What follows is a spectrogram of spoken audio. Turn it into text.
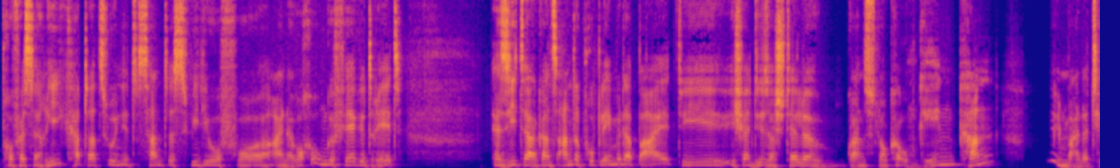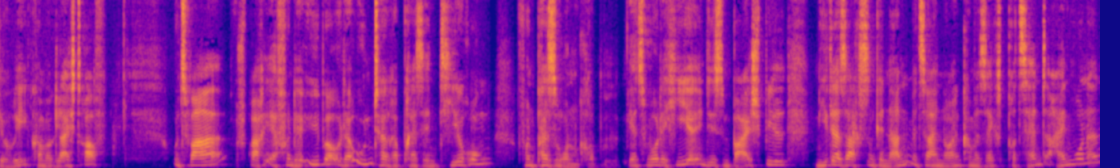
Professor Rieck hat dazu ein interessantes Video vor einer Woche ungefähr gedreht. Er sieht da ganz andere Probleme dabei, die ich an dieser Stelle ganz locker umgehen kann. In meiner Theorie kommen wir gleich drauf. Und zwar sprach er von der Über- oder Unterrepräsentierung von Personengruppen. Jetzt wurde hier in diesem Beispiel Niedersachsen genannt mit seinen 9,6 Prozent Einwohnern.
